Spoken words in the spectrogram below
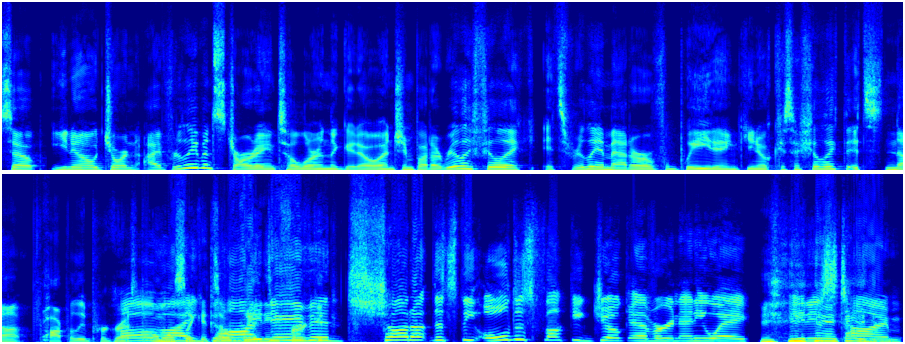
So, you know, Jordan, I've really been starting to learn the Godot engine, but I really feel like it's really a matter of waiting, you know, because I feel like it's not properly progressed. Oh almost my like it's God, a waiting David, for. shut up. That's the oldest fucking joke ever in any way. It is time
